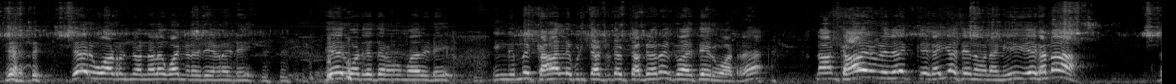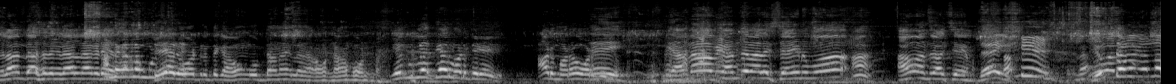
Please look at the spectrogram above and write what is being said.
சே- தேர் ஓடுறேன்னு சொன்னால ஓடினடா டேய் தேர் ஓட்டுறது தரவங்க மாதிரி டேய்? இங்கிருந்து காலில் இப்படி தட்டு தட்டு தட்டு வர தேர் ஓட்டுறேன் நான் காலையில் கையா சேர்ந்தவன் நீ. ஏ கண்ணா! இதெல்லாம் பேசுறதுங்க வேலை கிடையாது. தேர் ஓட்டுறதுக்கு அவன் கூப்பிட்டானா? இல்ல அவன் நான் போடணும். எங்க ஊர்ல தேர் ஓட தெரியாது. ஆடு மாடம் ஓட எவன் அவன் எந்த வேலை செய்யணுமோ அவன் அந்த வேலை செய்யணும். யுத்தம் என்ன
